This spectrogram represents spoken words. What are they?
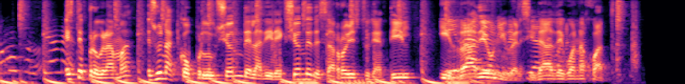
Este programa es una coproducción de la Dirección de Desarrollo Estudiantil y, Radio Universidad de Guanajuato.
